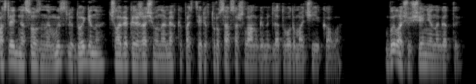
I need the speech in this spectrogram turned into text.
Последней осознанной мыслью Догина, человека, лежащего на мягкой постели в трусах со шлангами для отвода мочи и кала, было ощущение наготы.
